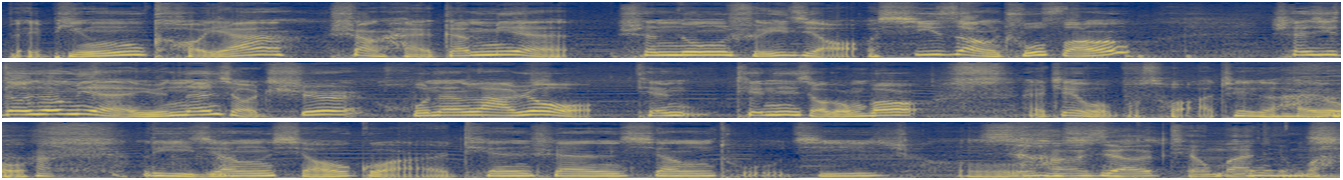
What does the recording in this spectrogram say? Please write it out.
北平烤鸭、上海干面、山东水饺、西藏厨房。山西刀削面、云南小吃、湖南腊肉、天天津小笼包，哎，这我不错啊。这个还有 丽江小馆、天山乡土鸡城。行行，停吧停吧。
